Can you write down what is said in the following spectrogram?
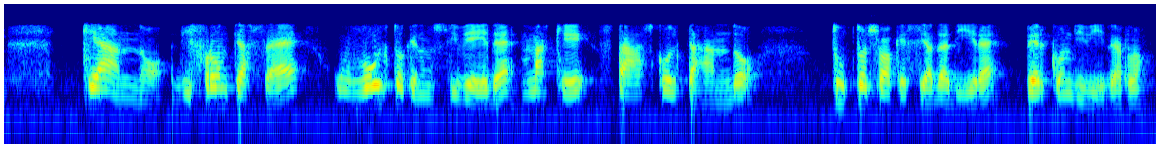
che hanno di fronte a sé un volto che non si vede, ma che sta ascoltando tutto ciò che si ha da dire per condividerlo.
